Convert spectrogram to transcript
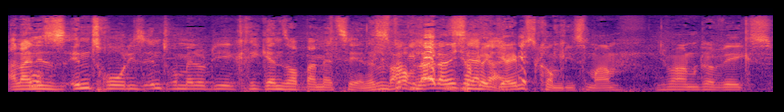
Allein dieses Intro, diese Intro-Melodie krieg ich Gänsehaut beim Erzählen. Das Ich ist war auch leider nicht auf der geil. Gamescom diesmal. Ich war unterwegs.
